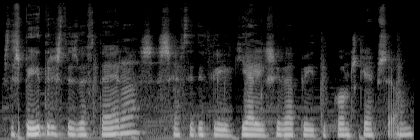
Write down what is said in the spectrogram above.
Στις ποιήτρες της Δευτέρας, σε αυτή τη θηλυκή αλυσίδα ποιητικών σκέψεων,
